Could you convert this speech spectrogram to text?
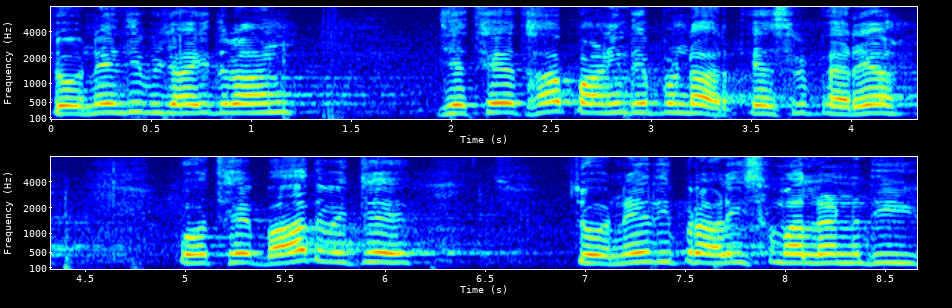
ਝੋਨੇ ਦੀ ਬਿਜਾਈ ਦੌਰਾਨ ਜਿੱਥੇ ਥਾਂ ਪਾਣੀ ਦੇ ਭੰਡਾਰ ਤੇ ਅਸਰ ਪੈ ਰਿਹਾ, ਉੱਥੇ ਬਾਅਦ ਵਿੱਚ ਝੋਨੇ ਦੀ ਪਰਾਲੀ ਸੰਭਾਲਣ ਦੀ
